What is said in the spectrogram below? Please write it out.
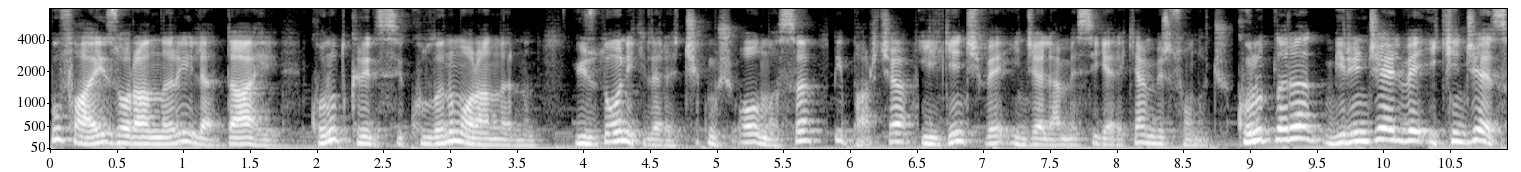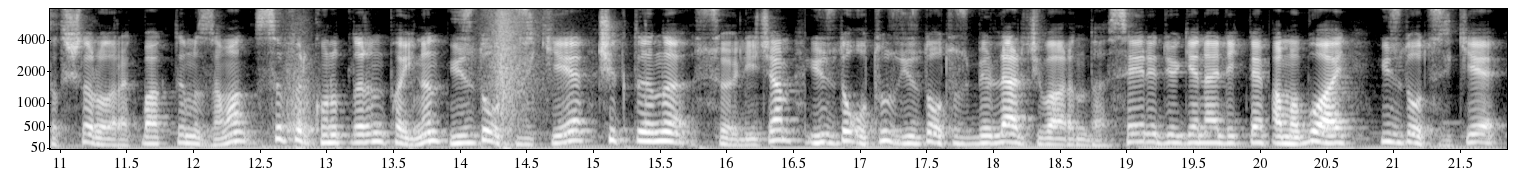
bu faiz oranlarıyla dahi konut kredisi kullanım oranlarının %12'lere çıkmış olması bir parça ilginç ve incelenmesi gereken bir sonuç. Konutların birinci el ve ikinci el satışlar olarak baktığımız zaman sıfır konutların payının %32'ye çıktığını söyleyeceğim. %30, %31'ler civarında seyrediyor genellikle ama bu ay %32'ye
